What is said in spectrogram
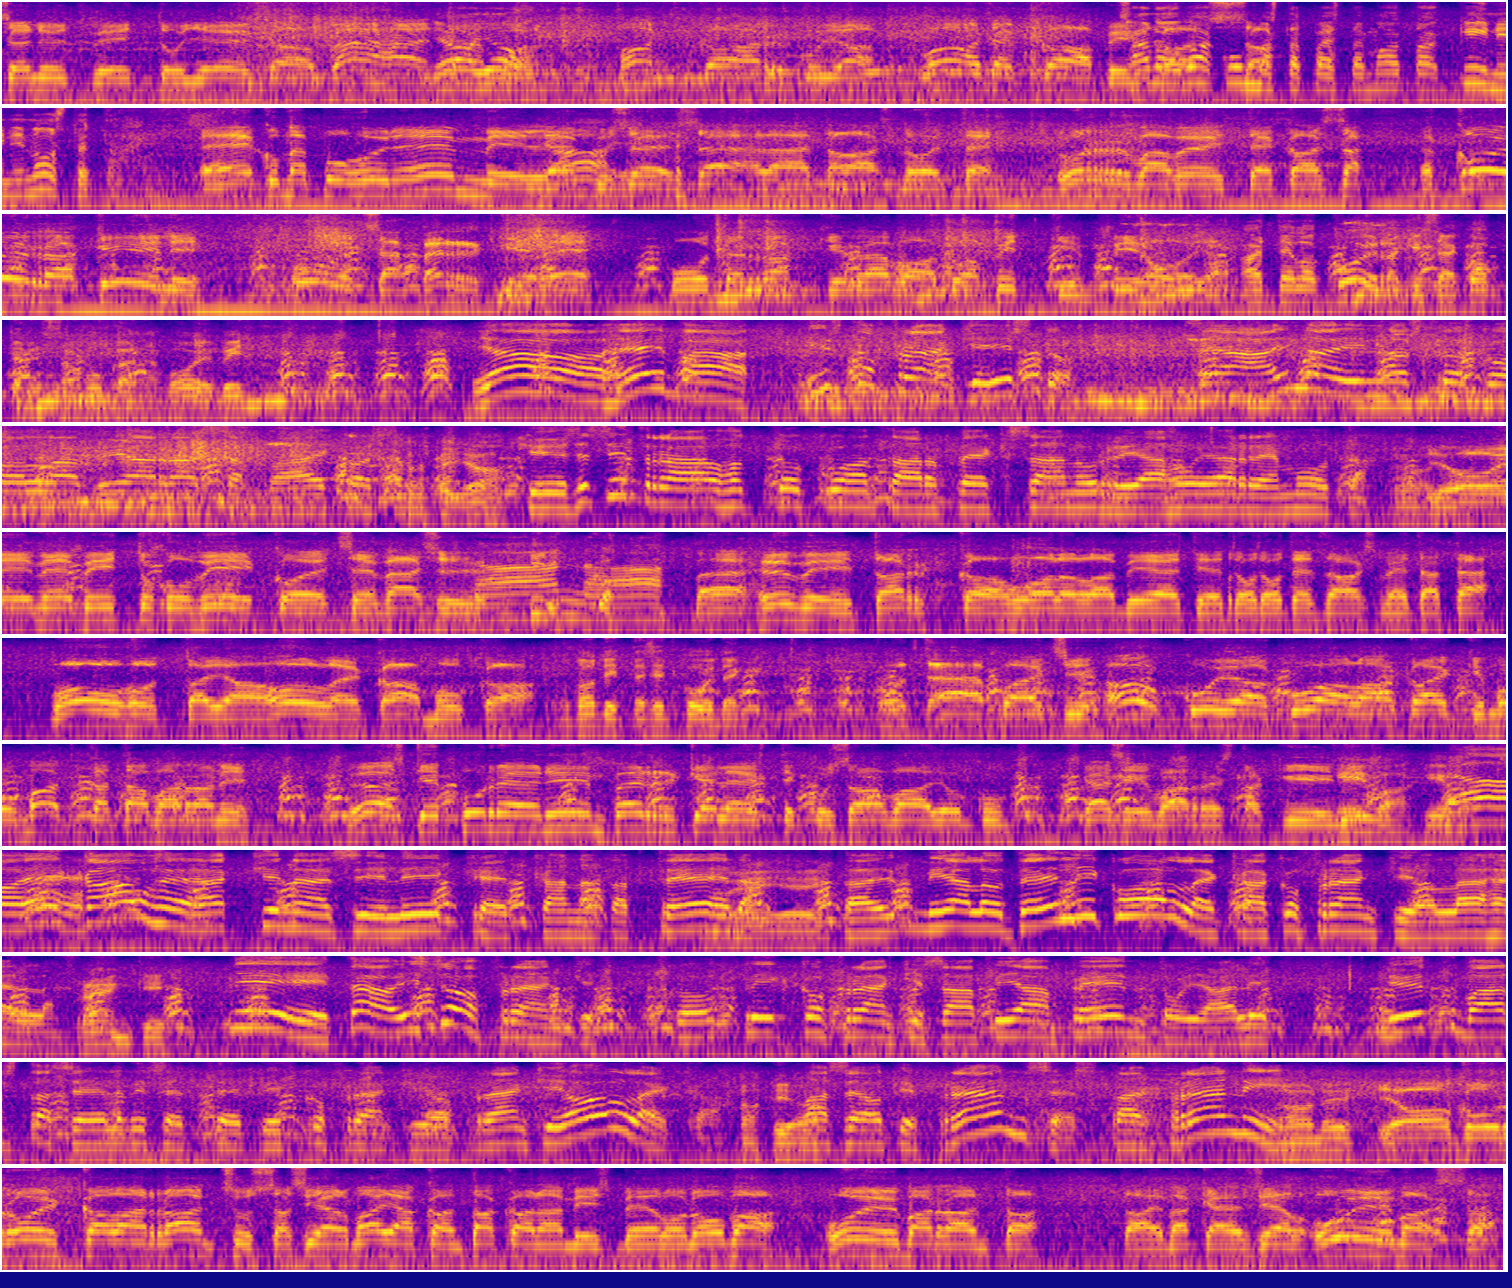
Se nyt vittu jeesaa vähän Joo, joo. Matkaarkuja vaatekaapin Sano vaan kanssa. kummasta päästä mä otan kiinni, niin nostetaan. Ei kun mä puhuin Emmille, Jaa, kun se sählää taas noitte turvavöitten kanssa. Ja koira kiinni. Kuulit sä perkele? Muuten rakki ravaa tuo pitkin pihoja. Ai teillä on koirakin siellä kopterissa mukana, voi vittu. Joo, hei vaan. Istu Franki, istu. Se aina innostuu, kun ollaan vieraissa paikoissa. Mutta kyllä se sit rauhoittuu, kun on tarpeeksi saanut riehoja ja remuta. Joo, ei me vittu kun viikko, et se väsyy. No, no. Mä hyvin tarkkaan huolella mietin, että otetaanko me tätä vouhuttajaa ollenkaan mukaan. Mut otitte sit kuitenkin. Kun tää paitsi haukkuu ja kuolaa kaikki mun matkatavarani, myöskin puree niin perkeleesti, kun saa vaan jonkun käsivarresta kiinni. Kiva, kiva. Joo, ei kauhean äkkinäisiä liikkeitä kannata tehdä. No ei, ei. Tai mieluiten ei liiku ollenkaan, kun Franki on lähellä. Franki. Niin, tää on iso Franki, kun pikku Franki saa pian pentuja. Eli nyt vasta selvisi, ettei pikku Franki ole Franki ollenkaan. Ah, joo. Vaan se onkin Frances tai Franny. No niin. Joo, kun Roikkalan rantsussa siellä majakan takana, missä meillä on oma uimaranta, tai mä käyn siellä uimassa,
